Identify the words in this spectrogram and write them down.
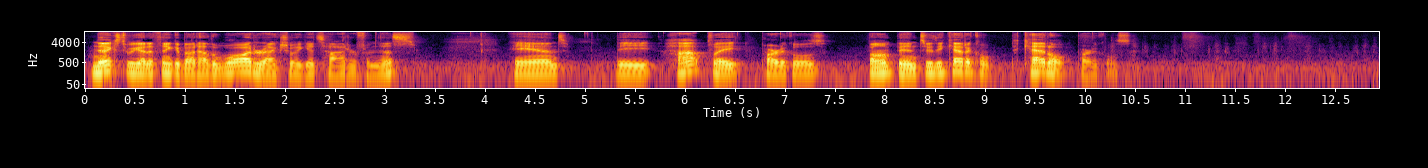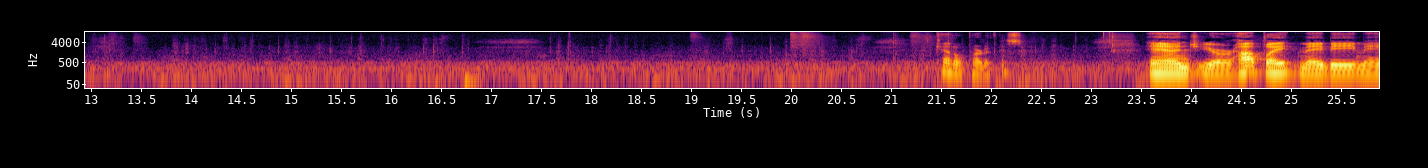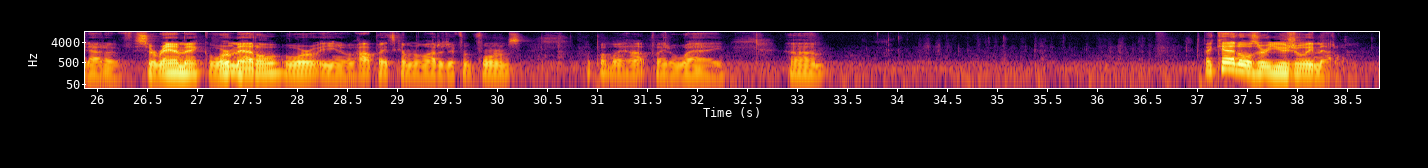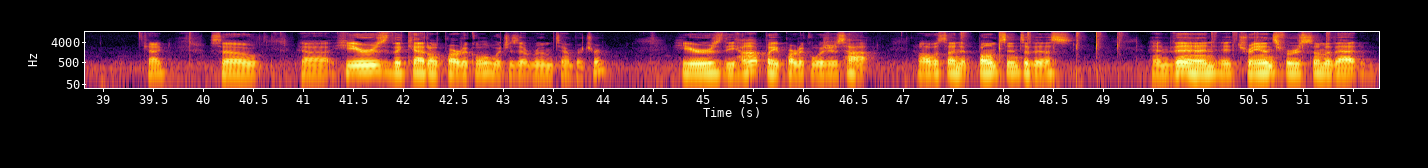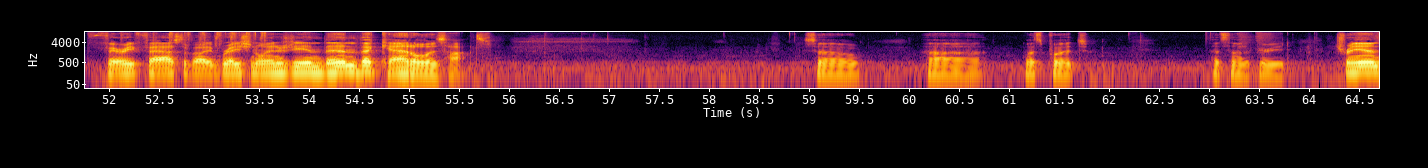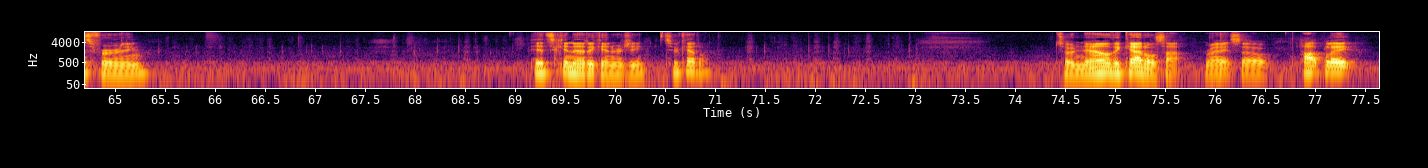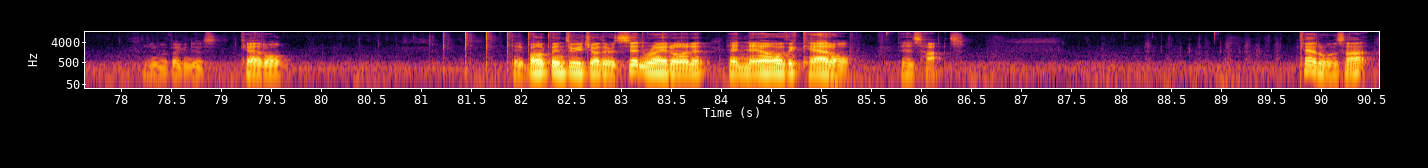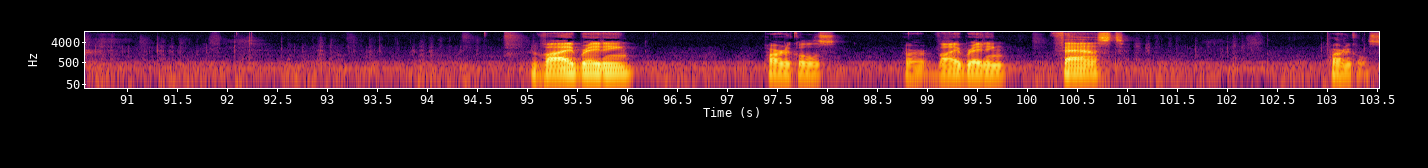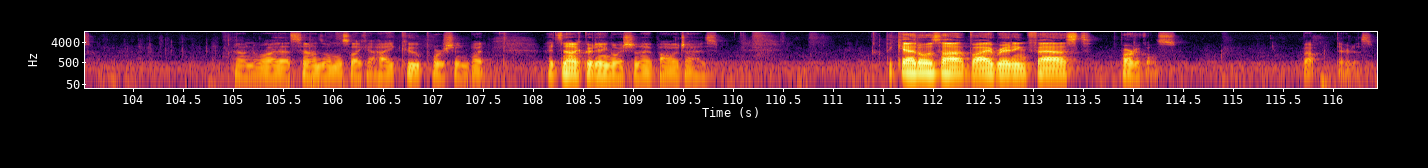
Next, we got to think about how the water actually gets hotter from this. And the hot plate particles bump into the kettle, kettle particles. Kettle particles. And your hot plate may be made out of ceramic or metal, or you know, hot plates come in a lot of different forms. I put my hot plate away. Um, but kettles are usually metal. Okay, so uh, here's the kettle particle, which is at room temperature. Here's the hot plate particle, which is hot. All of a sudden, it bumps into this, and then it transfers some of that very fast vibrational energy, and then the kettle is hot. So uh, let's put, that's not a period, transferring its kinetic energy to kettle. So now the kettle's hot, right? So hot plate, I don't know if I can do this, kettle, they bump into each other, it's sitting right on it, and now the kettle is hot. Kettle is hot. Vibrating particles or vibrating fast particles. I don't know why that sounds almost like a haiku portion, but it's not good English and I apologize. The kettle is hot, vibrating fast particles. Oh, there it is.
